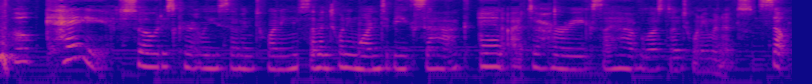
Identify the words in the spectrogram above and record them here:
Okay, so it is currently 7.20, 7.21 to be exact. And I have to hurry because I have less than 20 minutes. So,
